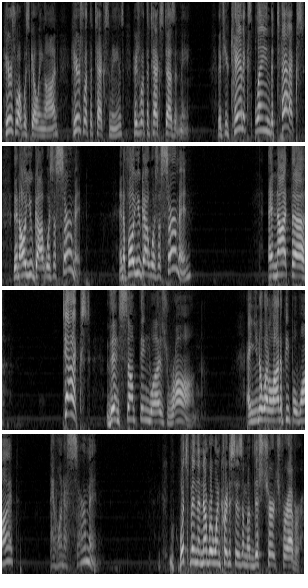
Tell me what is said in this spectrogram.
Here's what was going on. Here's what the text means. Here's what the text doesn't mean. If you can't explain the text, then all you got was a sermon. And if all you got was a sermon and not the text, then something was wrong. And you know what a lot of people want? They want a sermon. What's been the number one criticism of this church forever?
